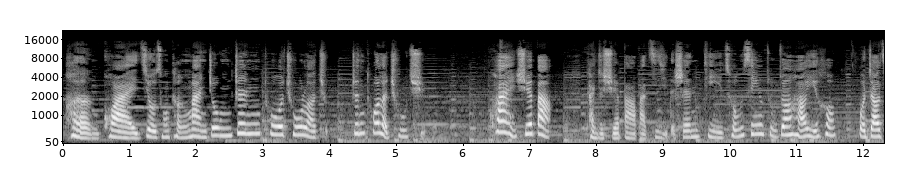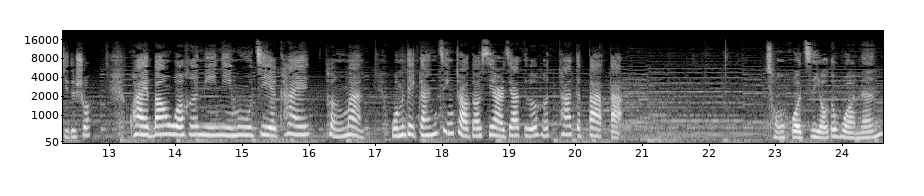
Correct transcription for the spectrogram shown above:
很快就从藤蔓中挣脱出了出，挣脱了出去。快，雪宝！看着雪宝把自己的身体重新组装好以后，我着急地说：“快帮我和迷你木解开藤蔓，我们得赶紧找到希尔加德和他的爸爸。”重获自由的我们，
